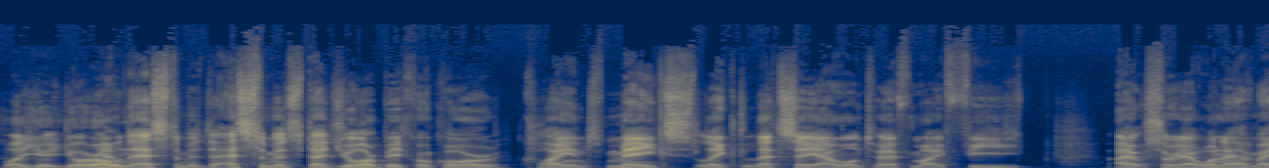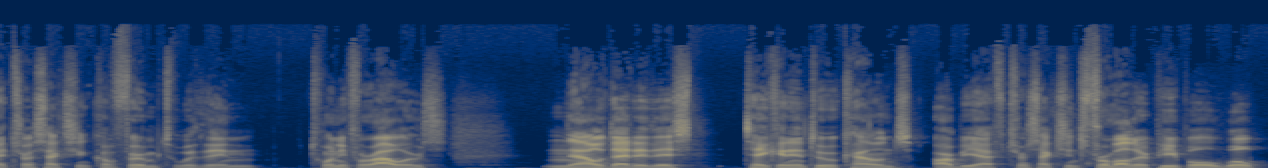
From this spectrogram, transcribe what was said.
Well, your your Yeah. own estimate, the estimates that your Bitcoin Core client makes, like let's say I want to have my fee, I sorry, I want to have my transaction confirmed within 24 hours. Now that it is taken into account, RBF transactions from other people will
